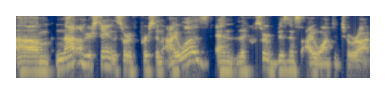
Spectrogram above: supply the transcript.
um, not understanding the sort of person I was and the sort of business I wanted to run.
